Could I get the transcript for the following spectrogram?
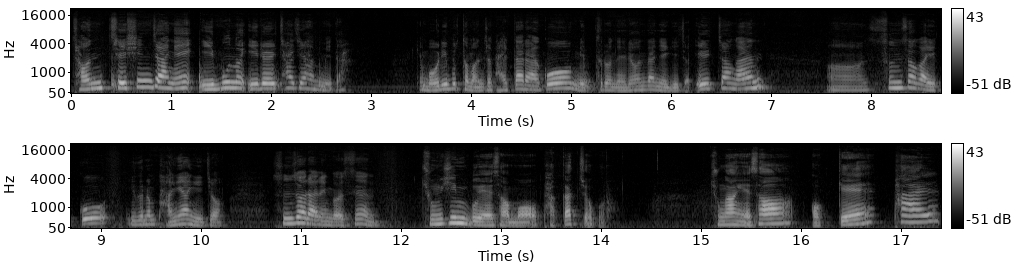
전체 신장의 2분의 1을 차지합니다. 머리부터 먼저 발달하고 밑으로 내려온다는 얘기죠. 일정한 어, 순서가 있고 이거는 방향이죠. 순서라는 것은 중심부에서 뭐 바깥쪽으로 중앙에서 어깨, 팔,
